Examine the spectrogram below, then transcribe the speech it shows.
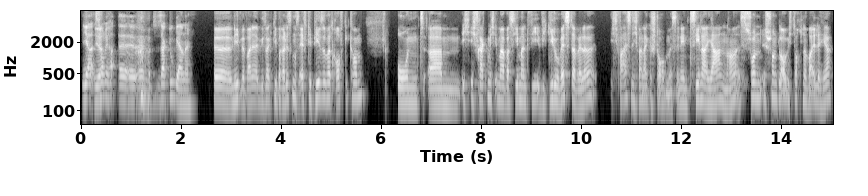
Ich, ja, ja, sorry, äh, äh, äh, sag du gerne. Äh, nee, wir waren ja, wie gesagt, Liberalismus, FDP sind wir draufgekommen. Und ähm, ich, ich frage mich immer, was jemand wie, wie Guido Westerwelle ich weiß nicht, wann er gestorben ist, in den zehner Jahren, ne? Ist schon, ist schon, glaube ich, doch eine Weile her.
